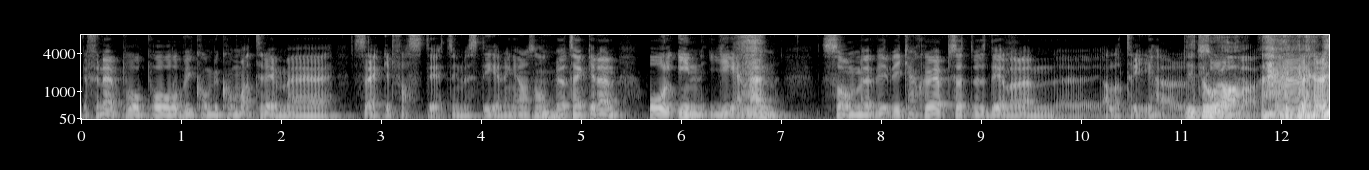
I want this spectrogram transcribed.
jag funderar på, på, vi kommer komma till det med säkert fastighetsinvesteringar och sånt. Men jag tänker den all in-genen. Som vi, vi kanske på sätt och vis delar den eh, alla tre här. Det tror så, jag. Eh,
